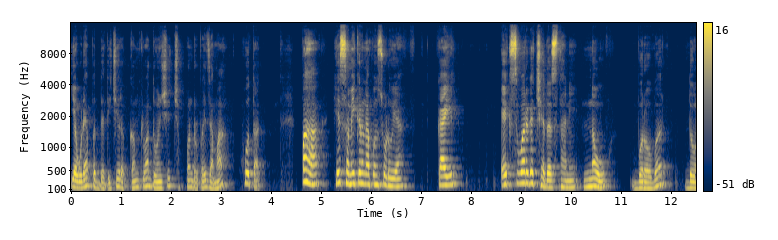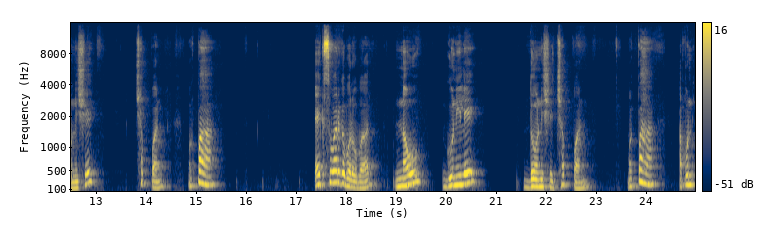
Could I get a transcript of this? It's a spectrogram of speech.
एवढ्या पद्धतीची रक्कम किंवा दोनशे छप्पन रुपये जमा होतात. पहा हे समीकरण आपण सोडवूया. काय येईल? एक्स वर्ग छेदस्थानी नऊ बरोबर दोनशे छप्पन. मग पहा एक्स वर्ग बरोबर नऊ गुणिले दोनशे छप्पन. मग पहा आपण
